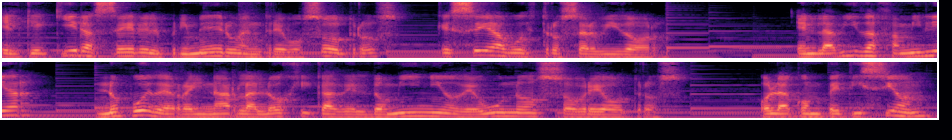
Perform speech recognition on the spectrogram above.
el que quiera ser el primero entre vosotros, que sea vuestro servidor. En la vida familiar no puede reinar la lógica del dominio de unos sobre otros, o la competición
